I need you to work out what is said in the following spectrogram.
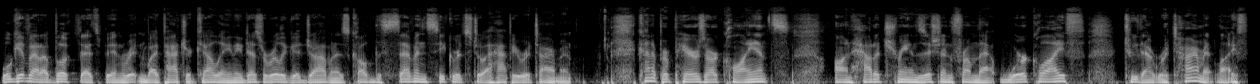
we'll give out a book that's been written by Patrick Kelly, and he does a really good job, and it's called The Seven Secrets to a Happy Retirement kind of prepares our clients on how to transition from that work life to that retirement life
